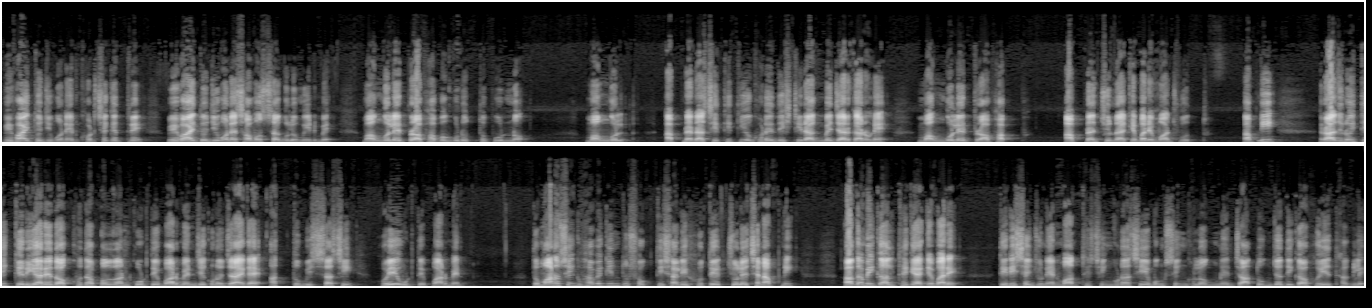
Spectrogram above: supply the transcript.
বিবাহিত জীবনের ঘর, সেক্ষেত্রে বিবাহিত জীবনের সমস্যাগুলো মিটবে। মঙ্গলের প্রভাবও গুরুত্বপূর্ণ। মঙ্গল আপনার রাশি তৃতীয় ঘরে দৃষ্টি রাখবে, যার কারণে মঙ্গলের প্রভাব আপনার জন্য একেবারে মজবুত। আপনি রাজনৈতিক কেরিয়ারে দক্ষতা প্রদান করতে পারবেন যে কোনো জায়গায় আত্মবিশ্বাসী হয়ে উঠতে পারবেন। তো মানসিকভাবে কিন্তু শক্তিশালী হতে চলেছেন আপনি। আগামীকাল থেকে একেবারে তিরিশে জুনের মধ্যে সিংহরাশি এবং সিংহলগ্নের জাতক জাতিকা হয়ে থাকলে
